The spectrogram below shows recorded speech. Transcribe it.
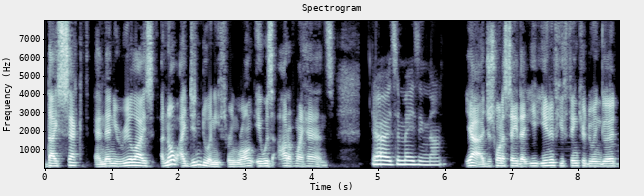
dissect, and then you realize uh, no, I didn't do anything wrong. It was out of my hands. Yeah, it's amazing that. Yeah, I just want to say that even if you think you're doing good,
